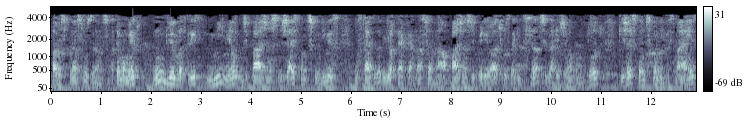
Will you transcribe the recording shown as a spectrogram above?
para os próximos anos. Até o momento, 1,3 milhão de páginas já estão disponíveis no site da Biblioteca Nacional, páginas de periódicos daqui de Santos e da região como um todo, que já estão disponíveis. Mas,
